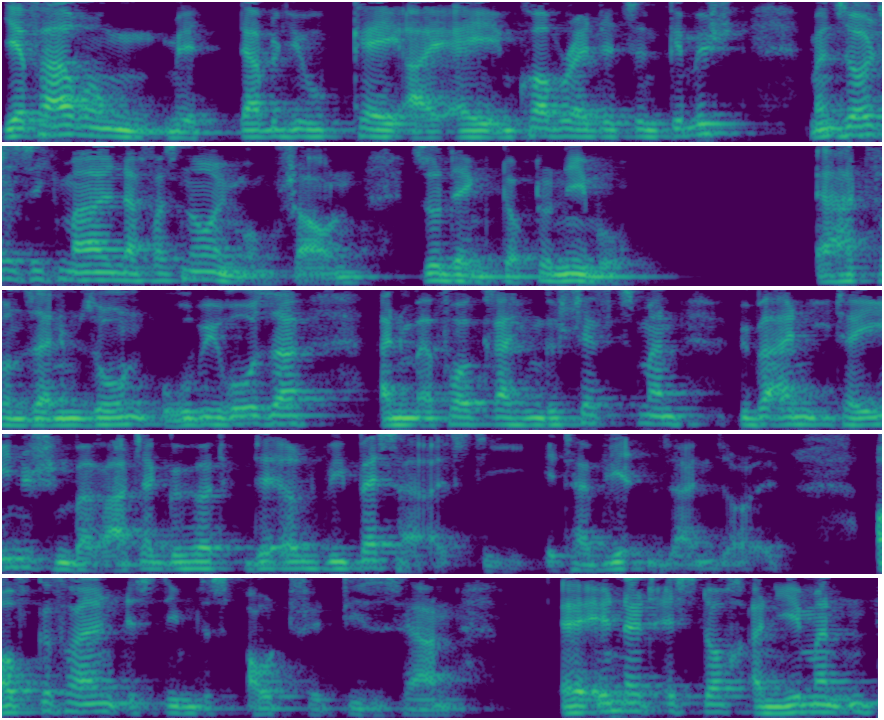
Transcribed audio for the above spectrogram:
Die Erfahrungen mit WKIA Incorporated sind gemischt. Man sollte sich mal nach was Neuem umschauen, so denkt Dr. Nemo. Er hat von seinem Sohn Ruby Rosa, einem erfolgreichen Geschäftsmann, über einen italienischen Berater gehört, der irgendwie besser als die etablierten sein soll. Aufgefallen ist ihm das Outfit dieses Herrn. Erinnert es doch an jemanden,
